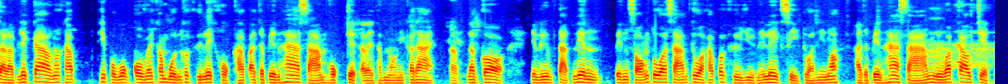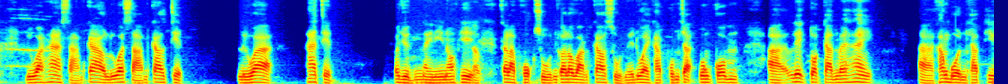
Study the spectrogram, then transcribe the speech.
สลับเลขเก้าเนาะครับ ที่ผมวงกลมไว้ข้างบนก็คือเลขหกครับ อาจจะเป็นห้าสามหกเจ็ดอะไรทำนองนี้ก็ได้ ครับ แล้วก็อย่าลืมตัดเล่นเป็นสองตัวสามตัวครับ ก็คืออยู่ในเลขสี่ตัวนี้เนาะอาจจะเป็นห้าสามหรือว่าเก้าเจ็ดหรือว่าห้าสามเก้าหรือว่าสามเก้าเจ็ดหรือว่าห้าเจ็ดก็อยู่ในนี้เนาะพี่ครับ สลับ 60 ก็ระวัง 90 ไว้ด้วยครับ ผมจะวงกลมอ่าเลขตัวกันไว้ให้อ่าข้างบนครับที่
